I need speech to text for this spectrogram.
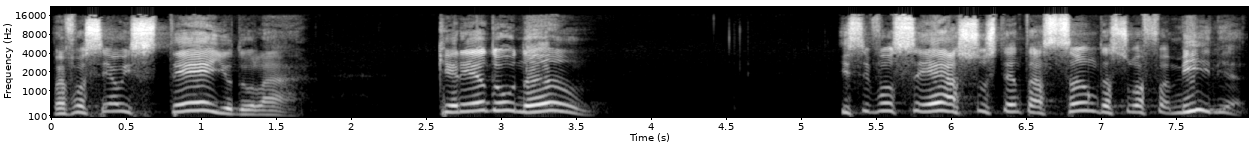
Mas você é o esteio do lar, querendo ou não. E se você é a sustentação da sua família,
